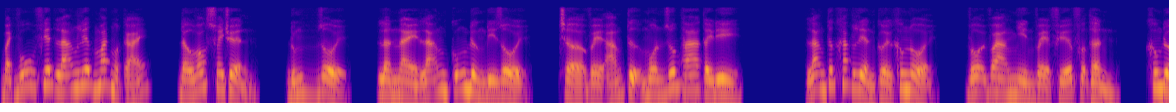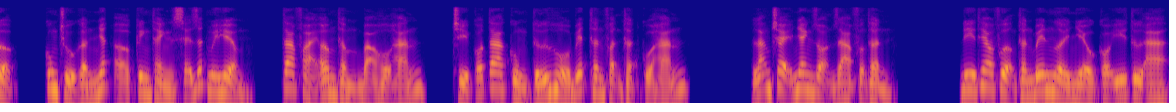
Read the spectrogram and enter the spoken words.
Bạch Vũ phiết lãng liếc mắt một cái, đầu góc xoay chuyển, đúng rồi, lần này lãng cũng đừng đi rồi, trở về ám tự môn giúp A Tây đi. Lãng tức khắc liền cười không nổi, vội vàng nhìn về phía phượng thần, không được, cung chủ gần nhất ở kinh thành sẽ rất nguy hiểm, ta phải âm thầm bảo hộ hắn, chỉ có ta cùng tứ hổ biết thân phận thật của hắn. Lãng chạy nhanh dọn ra phượng thần. Đi theo phượng thần bên người nhiều có ý tư A,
